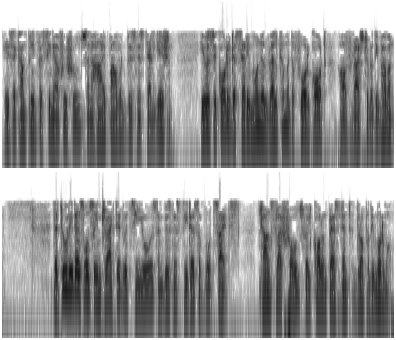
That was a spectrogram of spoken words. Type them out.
He is accompanied by senior officials and a high-powered business delegation. He was accorded a ceremonial welcome at the forecourt of Rashtrapati Bhavan. The two leaders also interacted with CEOs and business leaders of both sides. Chancellor Scholz will call on President Draupadi Murmu.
